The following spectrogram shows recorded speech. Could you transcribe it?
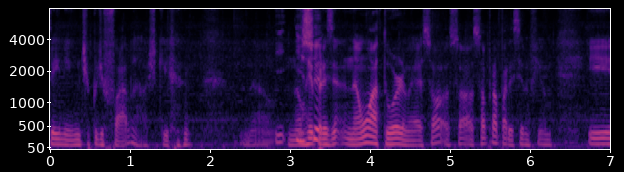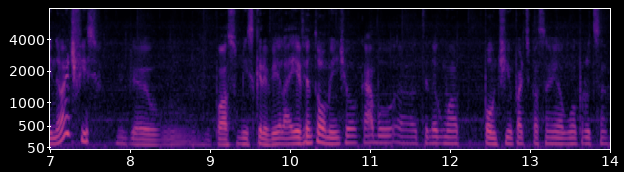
tem nenhum tipo de fala, acho que Não, e não representa, é... não o ator, é só, só, só para aparecer no filme. E não é difícil. Eu posso me inscrever lá e eventualmente eu acabo uh, tendo alguma pontinha participação em alguma produção.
